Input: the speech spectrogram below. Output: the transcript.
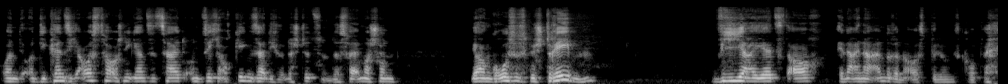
und, und die können sich austauschen die ganze Zeit und sich auch gegenseitig unterstützen. Und das war immer schon ja ein großes Bestreben, wie ja jetzt auch in einer anderen Ausbildungsgruppe.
